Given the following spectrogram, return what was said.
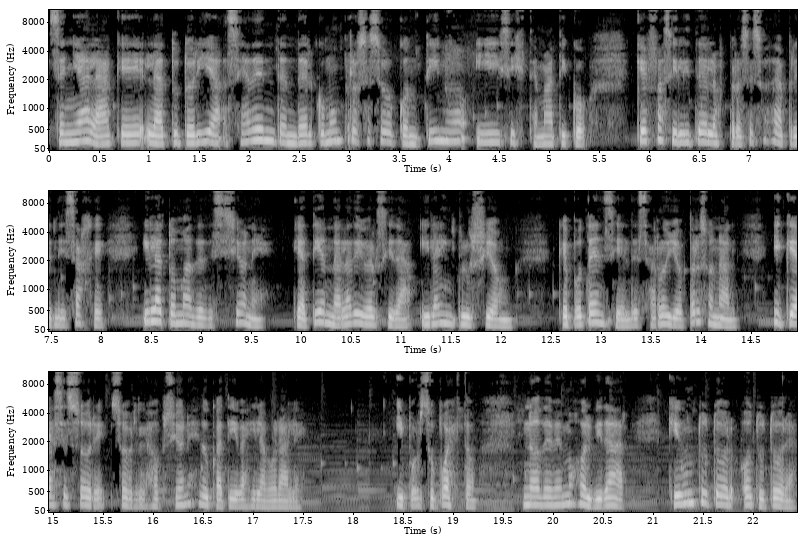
señala que la tutoría se ha de entender como un proceso continuo y sistemático que facilite los procesos de aprendizaje y la toma de decisiones, que atienda la diversidad y la inclusión, que potencie el desarrollo personal y que asesore sobre las opciones educativas y laborales. Y por supuesto, no debemos olvidar que un tutor o tutora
